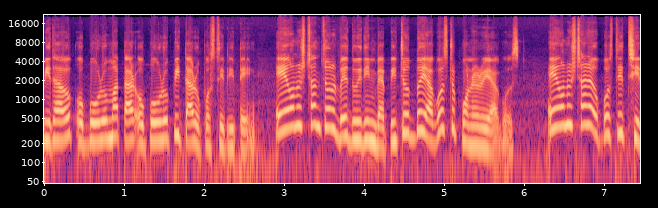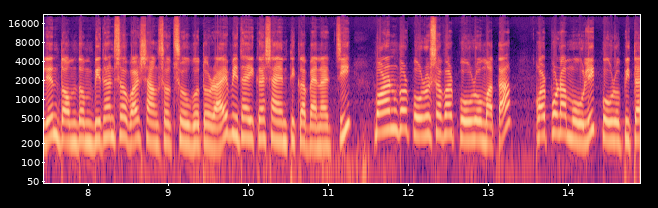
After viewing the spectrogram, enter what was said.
বিধায়ক ও পৌরমাতার ও পৌরপিতার উপস্থিতিতে। এই অনুষ্ঠান চলবে দুই দিন ব্যাপী চোদ্দই আগস্ট ও পনেরোই আগস্ট। এই অনুষ্ঠানে উপস্থিত ছিলেন দমদম বিধানসভার সাংসদ সৌগত রায়, বিধায়িকা সায়ন্তিকা ব্যানার্জি বরানগড় পৌরসভার পৌরমাতা অর্পণা মৌলিক, পৌরপিতা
